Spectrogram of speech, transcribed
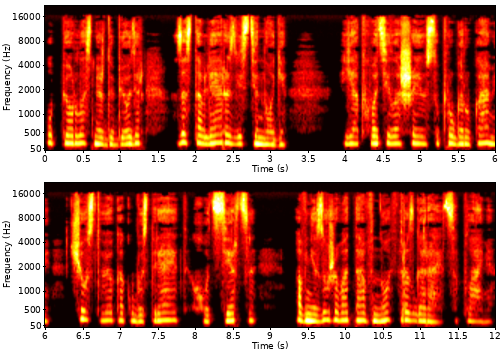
уперлось между бедер, заставляя развести ноги. Я обхватила шею супруга руками, чувствуя, как убыстряет ход сердца, а внизу живота вновь разгорается пламя.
